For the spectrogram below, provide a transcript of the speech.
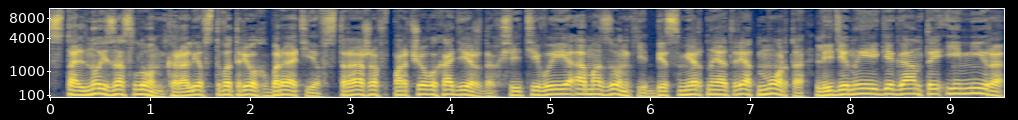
Стальной заслон, королевство трех братьев, стража в парчевых одеждах, сетевые амазонки, бессмертный отряд Морта, ледяные гиганты и мира.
